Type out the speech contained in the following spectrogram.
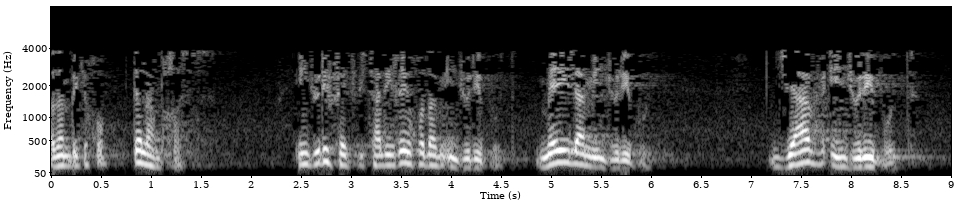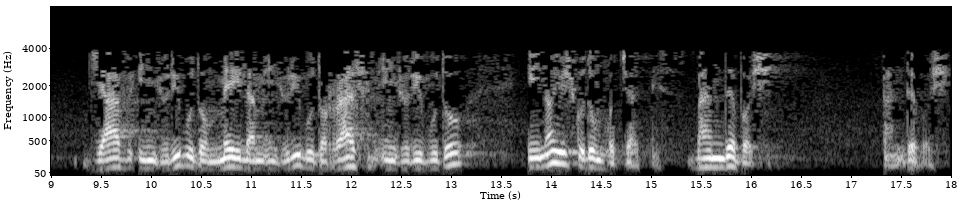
آدم بگه خب دلم خواست. اینجوری فکر سلیقه خودم اینجوری بود. میلم اینجوری بود. جو اینجوری بود. جو اینجوری بود و میلم اینجوری بود و رسم اینجوری بود و اینا هیچ کدوم حجت نیست. بنده باشی. بنده باشی.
